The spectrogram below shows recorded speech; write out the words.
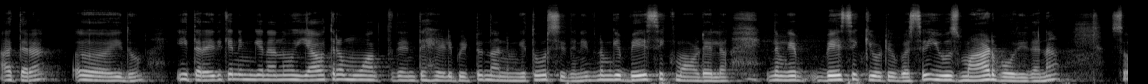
ಆ ಥರ ಇದು. ಈ ಥರ ಇದಕ್ಕೆ ನಿಮಗೆ ನಾನು ಯಾವ ಥರ ಮೂವ್ ಆಗ್ತದೆ ಅಂತ ಹೇಳಿಬಿಟ್ಟು ನಾನು ನಿಮಗೆ ತೋರಿಸಿದ್ದೀನಿ. ಇದು ನಮಗೆ ಬೇಸಿಕ್ ಮಾಡೆಲ್ ನಮಗೆ ಬೇಸಿಕ್ ಯೂಟ್ಯೂಬರ್ಸ್ ಯೂಸ್ ಮಾಡ್ಬೋದು ಇದನ್ನು. ಸೊ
